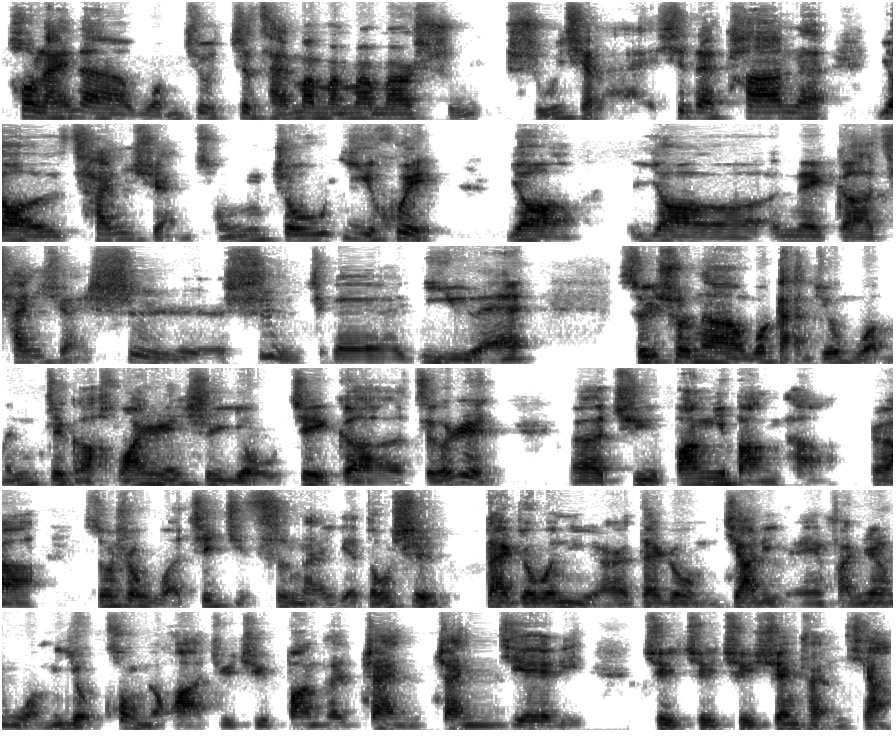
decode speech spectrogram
后来呢，我们就这才慢慢慢慢熟熟起来。现在他呢要参选从州议会，要要那个参选市市这个议员。所以说呢，我感觉我们这个华人是有这个责任，呃，去帮一帮他，是吧？所以说我这几次呢，也都是带着我女儿，带着我们家里人，反正我们有空的话，就去帮他站站街里，去去去宣传一下。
